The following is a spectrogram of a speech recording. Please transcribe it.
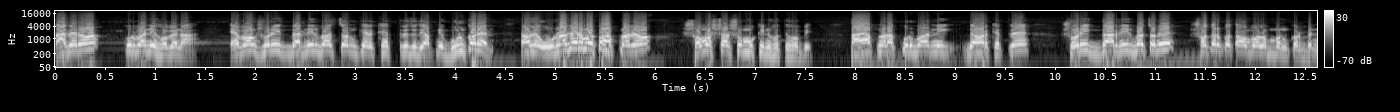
তাদেরও কুরবানি হবে না। এবং শরিকদার নির্বাচন ক্ষেত্রে যদি আপনি ভুল করেন, তাহলে ওনাদের মতো আপনারও সমস্যার সম্মুখীন হতে হবে। তাই আপনারা কুরবানি দেওয়ার ক্ষেত্রে শরিকদার নির্বাচনে সতর্কতা অবলম্বন করবেন।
